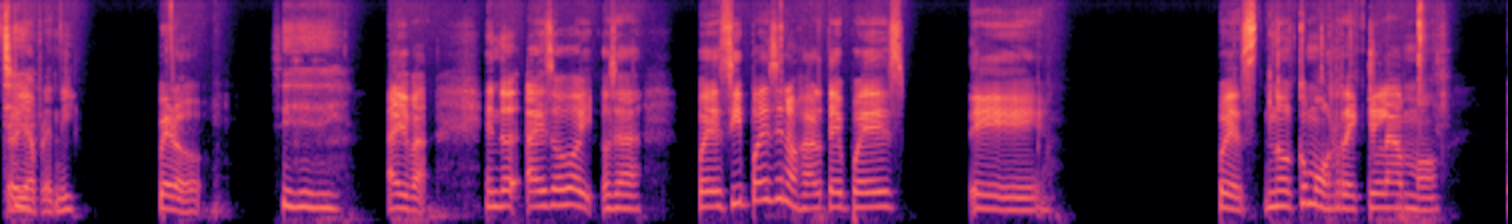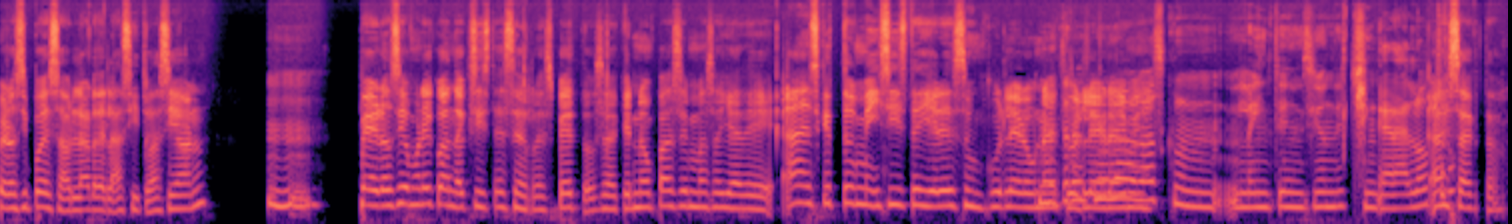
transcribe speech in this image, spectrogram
Pero Sí. ya aprendí. Pero Sí, sí, sí. Ahí va. Entonces, a eso voy. O sea, pues sí puedes enojarte, puedes, eh, pues no como reclamo, pero sí puedes hablar de la situación. Pero siempre cuando existe ese respeto, o sea, que no pase más allá de, ah, es que tú me hiciste y eres un culero, una Mientras culera. no y lo me- hagas con la intención de chingar al otro, exacto.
